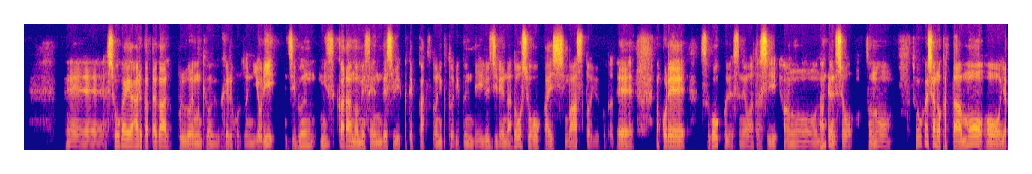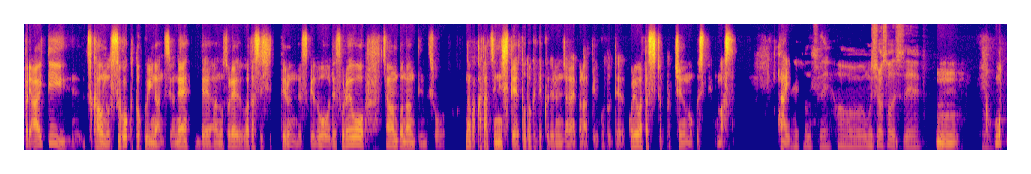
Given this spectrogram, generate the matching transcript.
えー、障害がある方がプログラミング教育を受けることにより、自分自らの目線でシビックテック活動に取り組んでいる事例などを紹介しますということで、まあ、これ、すごくですね、私、あの、なんて言うんでしょう、その、障害者の方も、やっぱり IT 使うのすごく得意なんですよね。で、あの、それ私知ってるんですけど、で、それをちゃんと、なんて言うんでしょう、なんか形にして届けてくれるんじゃないかなということで、これ私ちょっと注目しています。はい。そうですね。ああ、面白そうですね。うん。お、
